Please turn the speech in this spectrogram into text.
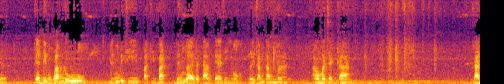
นะจะดึงความรู้ ดึงวิธีปฏิบัติ ดึงอะไรก็ตามแต่ที่โยมเคยทำทำมา เอามาจัดการ การ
